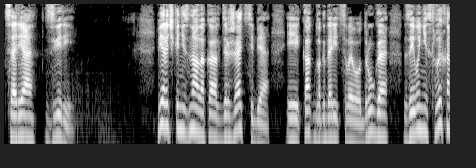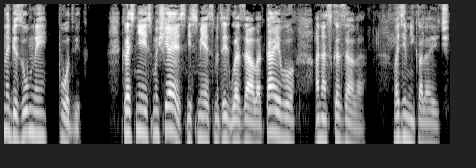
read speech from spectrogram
царя зверей». Верочка не знала, как держать себя и как благодарить своего друга за его неслыханно безумный подвиг. Краснея и смущаясь, не смея смотреть в глаза Алатаеву, она сказала, «Вадим Николаевич,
